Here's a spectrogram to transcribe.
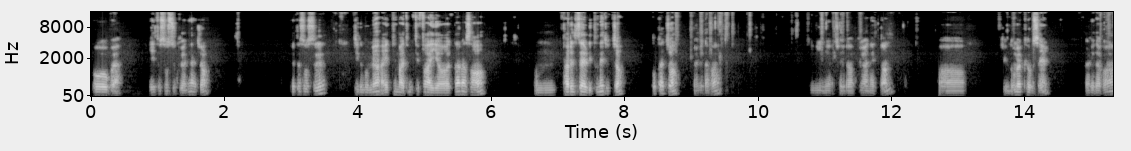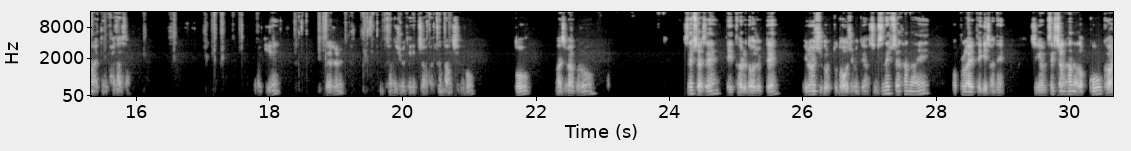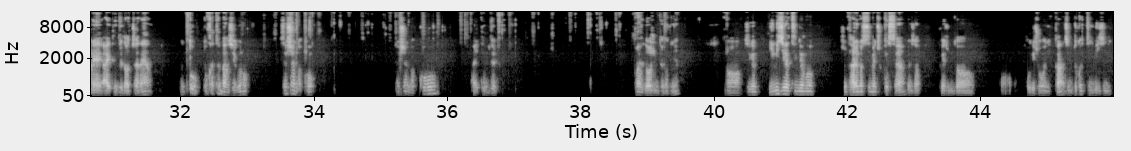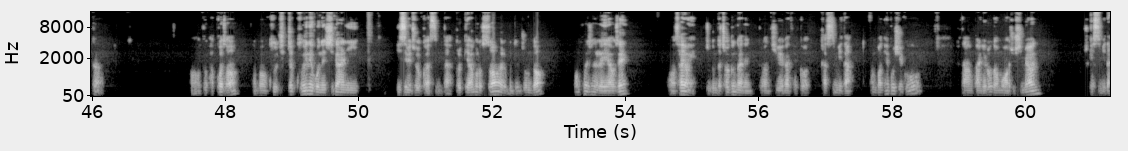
또 뭐야 데이터 소스 구현해야죠. 데이터 소스 지금 보면 아이템 아이덴티파이어 따라서 음, 다른 셀 리턴 해줬죠? 똑같죠? 여기다가 이미 저희가 구현했던 어, 지금 노멀 캡셀 여기다가 아이템 받아서 여기에 셀을 리턴해주면 되겠죠. 같은 방식으로 또 마지막으로 스냅샷에 데이터를 넣어줄 때 이런 식으로 또 넣어주면 돼요. 지금 스냅샷 하나에 어플라이 되기 전에 지금 섹션 하나 넣고 그 안에 아이템들 넣었잖아요. 또 똑같은 방식으로 섹션 넣고 섹션 넣고 아이템들 안에 넣어주면 되거든요. 어, 지금 이미지 같은 경우 좀 다른 거 쓰면 좋겠어요. 그래서 그게 좀더 보기 좋으니까 지금 똑같은 이미지니까 어, 바꿔서 한번 구- 직접 구현해 보는 시간이 있으면 좋을 것 같습니다. 그렇게 함으로써 여러분들 좀더 컴포지션 레이아웃에 어, 사용에 조금 더 적응 하는 그런 기회가 될 것 같습니다. 한번 해보시고 다음 강의로 넘어와 주시면 좋겠습니다.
